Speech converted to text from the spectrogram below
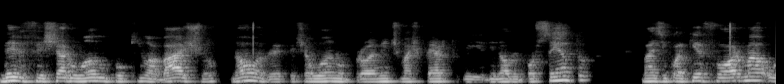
deve fechar o ano um pouquinho abaixo, não, deve fechar o ano provavelmente mais perto de, de 9%, mas, de qualquer forma, o,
